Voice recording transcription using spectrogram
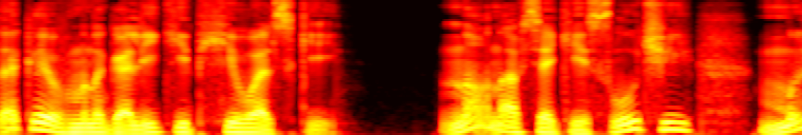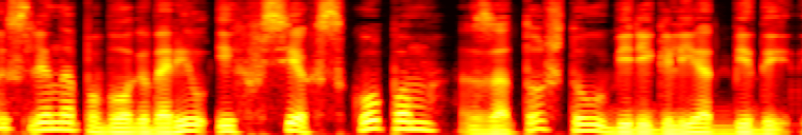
так и в многоликий Тхивальский но на всякий случай мысленно поблагодарил их всех скопом за то, что уберегли от беды.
